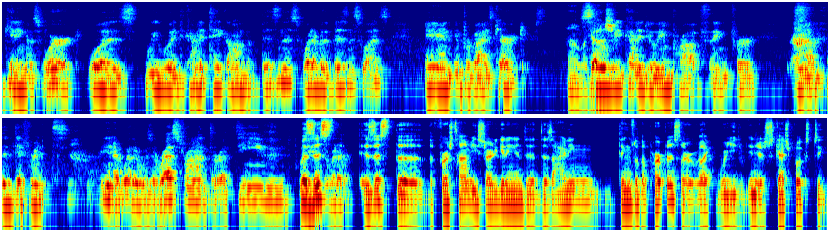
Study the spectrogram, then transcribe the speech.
getting us work was we would kind of take on the business, whatever the business was, and improvise characters Oh my so gosh. we kind of do improv thing for um, the different, you know, whether it was a restaurant or a theme. Was this is this the the first time you started getting into designing things with a purpose, or like were you in your sketchbooks to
